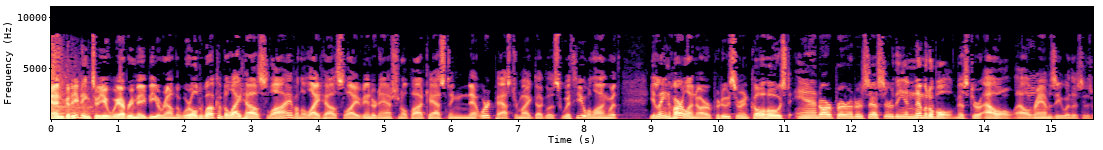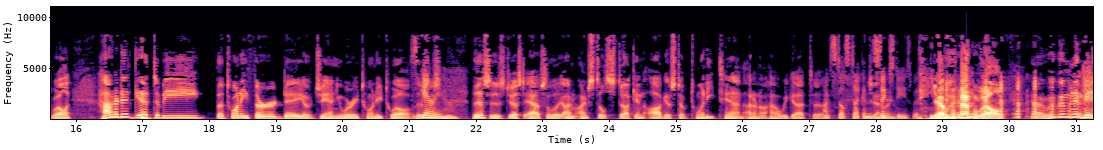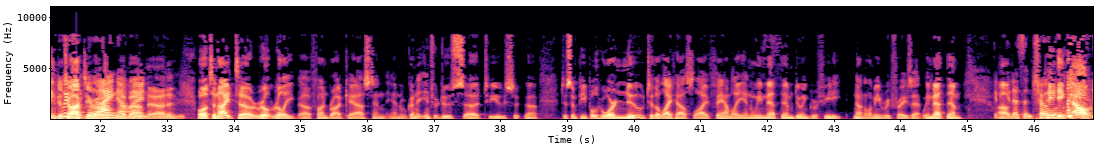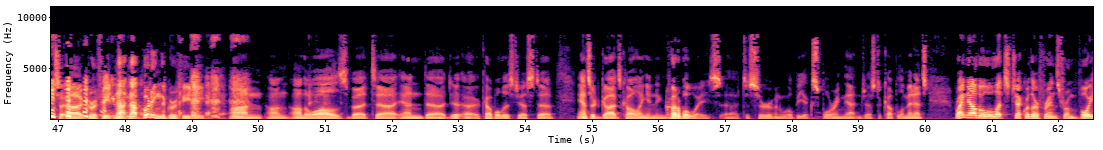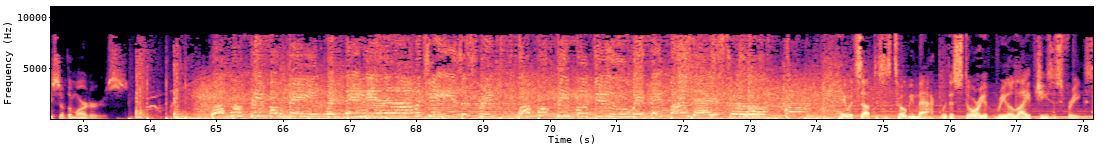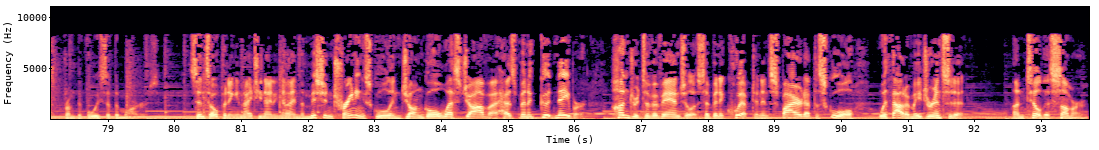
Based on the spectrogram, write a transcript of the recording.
And good evening to you wherever you may be around the world. Welcome to Lighthouse Live on the Lighthouse Live International Podcasting Network. Pastor Mike Douglas with you along with Elaine Harlan, our producer and co-host and our prayer intercessor, the inimitable Mr. Owl, Al Ramsey with us as well. And how did it get to be the 23rd day of January 2012. Scary, this is, huh? This is just absolutely, I'm, I'm still stuck in August of 2010. I don't know how we got to. I'm still stuck in the 60s, but Yeah, well, yeah, we've been meaning to We talk to you I know, about know. that. And well, tonight, uh, real, really uh, fun broadcast, and and we're going to introduce uh, to you uh, to some people who are new to the Lighthouse Live family, and we met them doing graffiti. No, no, let me rephrase that. We met them. Gonna get us in trouble. Painting out uh, graffiti, not not putting the graffiti on on on the walls, but uh, and uh, a couple that's just uh, answered God's calling in incredible ways uh, to serve, and we'll be exploring that in just a couple of minutes. Right now, though, let's check with our friends from Voice of the Martyrs. What will people think when they hear that I'm a Jesus freak? Hey, what's up? This is TobyMac with a story of real life Jesus freaks from the Voice of the Martyrs. Since opening in 1999, the Mission Training School in Jonggol, West Java has been a good neighbor. Hundreds of evangelists have been equipped and inspired at the school without a major incident. Until this summer.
